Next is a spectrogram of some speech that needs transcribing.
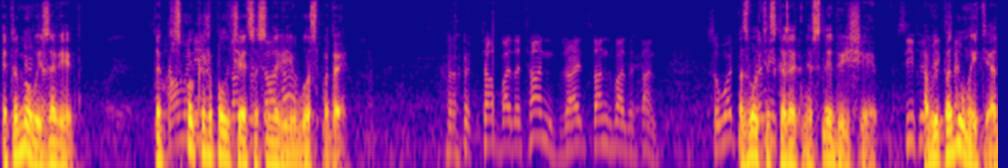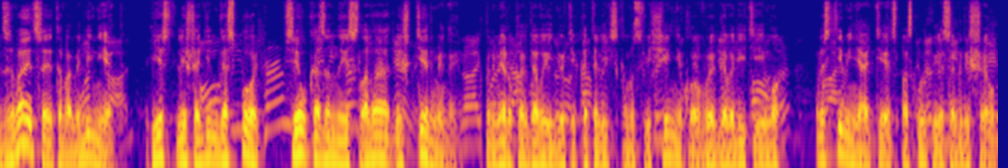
Это Новый Завет. Так сколько же получается сыновей у Господа? Позвольте сказать мне следующее. А вы подумайте, отзывается это вам или нет? Есть лишь один Господь. Все указанные слова — лишь термины. К примеру, когда вы идете к католическому священнику, вы говорите ему «Прости меня, отец, поскольку я согрешил».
